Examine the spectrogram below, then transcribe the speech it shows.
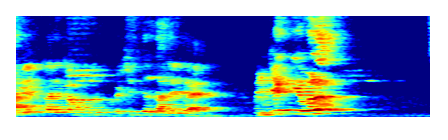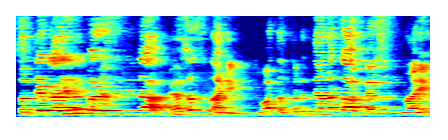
नियतकालिकामधून प्रसिद्ध झालेले आहे. म्हणजे केवळ सध्याकालीन परिस्थितीचा अभ्यासच नाही किंवा तंत्रज्ञानाचा अभ्यासच नाही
